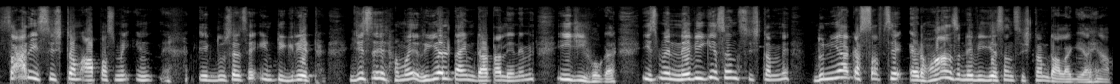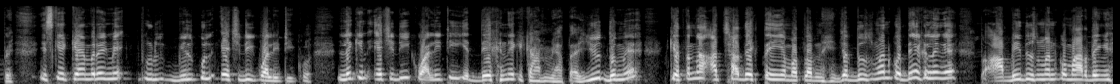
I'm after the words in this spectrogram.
सारी सिस्टम आपस में एक दूसरे से इंटीग्रेट है जिससे हमें हमें रियल टाइम डाटा लेने में ईजी होगा इसमें नेविगेशन सिस्टम में दुनिया का सबसे एडवांस नेविगेशन सिस्टम डाला गया है यहाँ पे। इसके कैमरे में बिल्कुल एच क्वालिटी को। लेकिन एच क्वालिटी ये देखने के काम में आता है। युद्ध में कितना अच्छा देखते हैं ये मतलब नहीं। जब दुश्मन को देख लेंगे तो आप भी दुश्मन को मार देंगे,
